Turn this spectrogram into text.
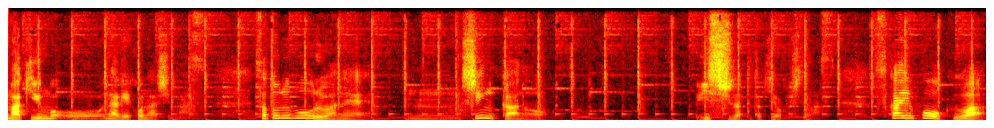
魔球も投げこなします。サトルボールはね、うん、シンカーの一種だったと記憶してます。スカイフォークは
